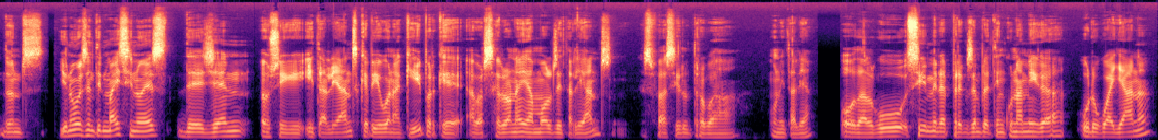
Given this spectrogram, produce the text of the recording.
Doncs jo no ho he sentit mai si no és de gent, o sigui, italians que viuen aquí, perquè a Barcelona hi ha molts italians, és fàcil trobar un italià. O d'algú... Sí, mira, per exemple, tinc una amiga uruguaiana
